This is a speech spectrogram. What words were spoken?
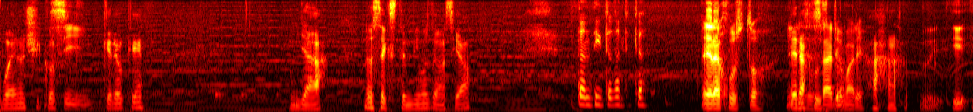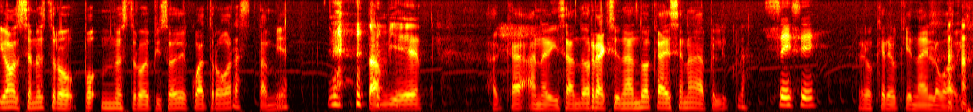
Bueno, chicos, Sí. creo que ya nos extendimos demasiado. Tantito, tantito. Era justo. Era necesario, justo. Mario. Ajá. Y íbamos a hacer nuestro, nuestro episodio de cuatro horas también. También. Acá analizando, reaccionando a cada escena de la película. Sí, sí. Pero creo que nadie lo va a oír.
